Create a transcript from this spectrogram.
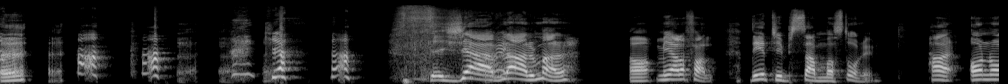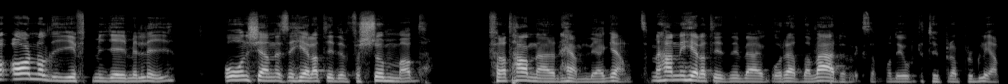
Ja. Det är jävla armar! Ja, men i alla fall. Det är typ samma story. Här, Arnold, Arnold är gift med Jamie Lee och hon känner sig hela tiden försummad. För att han är en hemlig agent. Men han är hela tiden iväg och räddar världen. Liksom, och det är olika typer av problem.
